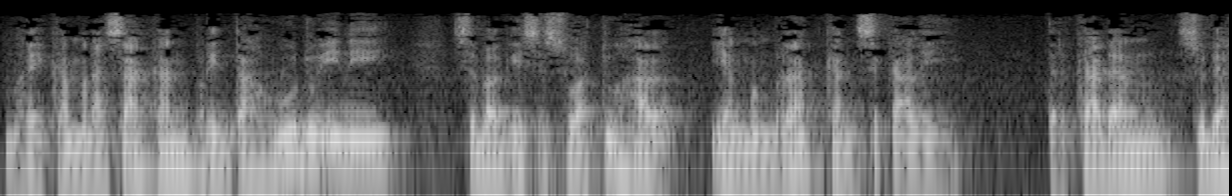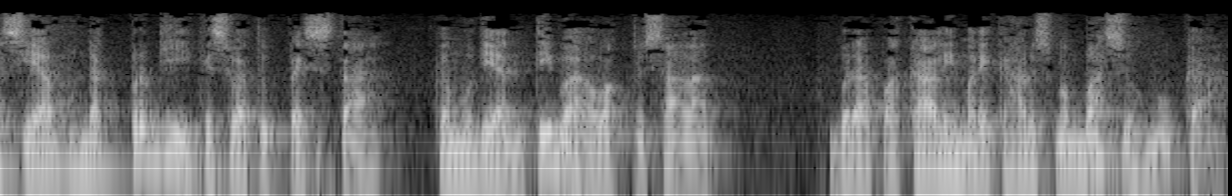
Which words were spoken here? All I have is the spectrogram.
Mereka merasakan perintah wudu ini sebagai sesuatu hal yang memberatkan sekali Terkadang sudah siap hendak pergi ke suatu pesta, kemudian tiba waktu salat. Berapa kali mereka harus membasuh muka,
